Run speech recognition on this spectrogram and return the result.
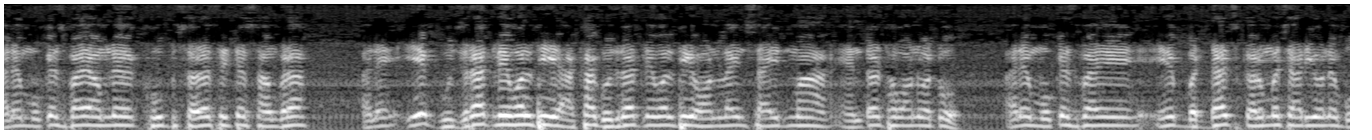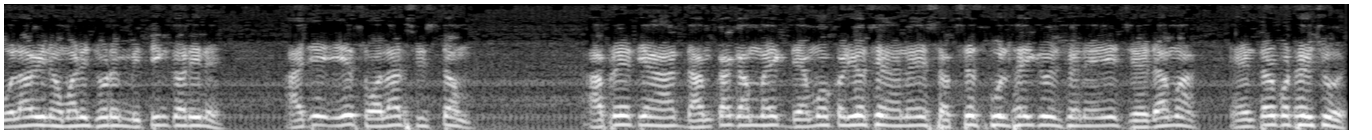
અને મુકેશભાઈ અમને ખૂબ સરસ રીતે સાંભળ્યા અને એ ગુજરાત લેવલથી આખા ગુજરાત લેવલથી ઓનલાઈન સાઇટમાં એન્ટર થવાનું હતું. અને મુકેશભાઈ એ બધા જ કર્મચારીઓને બોલાવીને અમારી જોડે મિટિંગ કરીને આજે એ સોલાર સિસ્ટમ આપણે ત્યાં દામકા ગામમાં એક ડેમો કર્યો છે અને એ સક્સેસફુલ થઈ ગયું છે અને એ જેડામાં એન્ટર પણ છું.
